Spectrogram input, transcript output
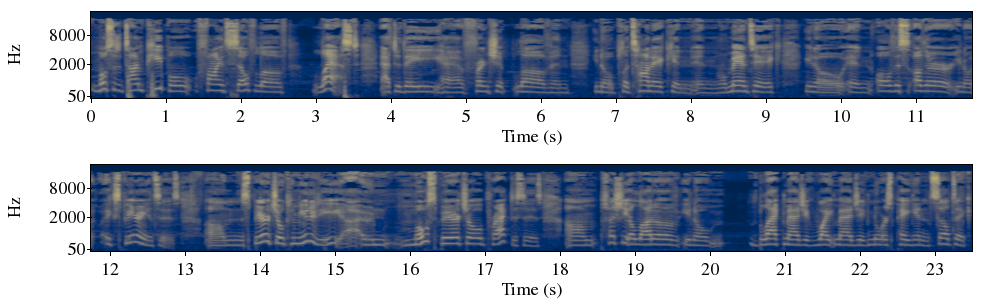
most of the time people find self love last after they have friendship, love, and, you know, platonic and, and romantic, you know, and all this other, you know, experiences. Um, the spiritual community, uh, and most spiritual practices, um, especially a lot of, you know, black magic, white magic, Norse pagan, Celtic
